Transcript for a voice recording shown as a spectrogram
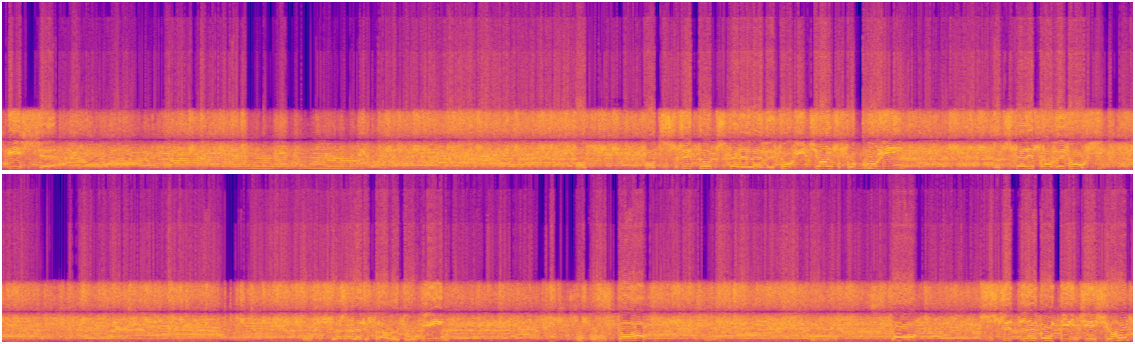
200. Od, od szczytu 4 lewy długi ciąć po kuli, do 4 prawy długi. Do 4 prawy długi. 100. 100. Szczyt lewą 50.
